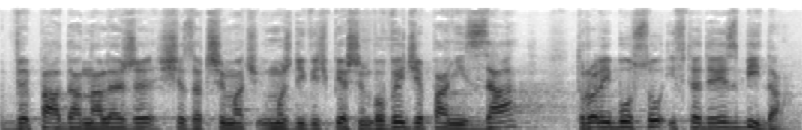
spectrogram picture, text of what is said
wypada, należy się zatrzymać i umożliwić pieszym, bo wyjdzie pani za trolejbusu i wtedy jest bida.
